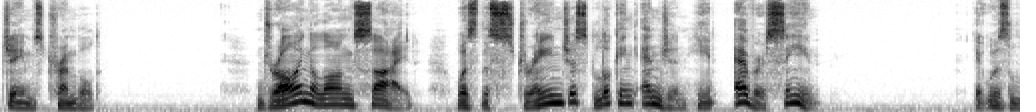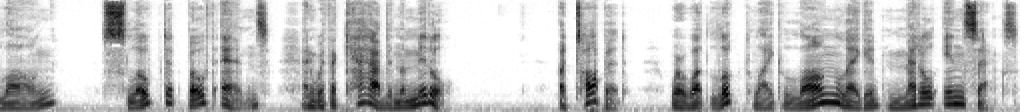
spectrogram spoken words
James trembled. Drawing alongside was the strangest looking engine he'd ever seen. It was long, sloped at both ends, and with a cab in the middle. Atop it were what looked like long legged metal insects,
